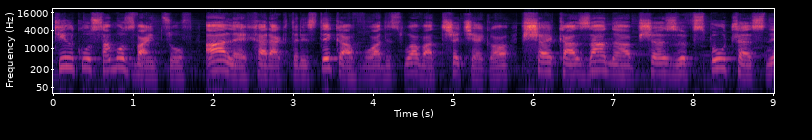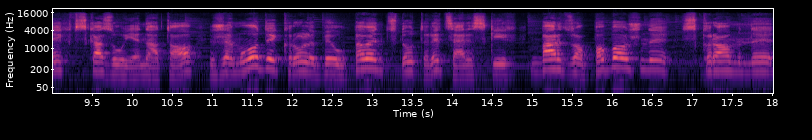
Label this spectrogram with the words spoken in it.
kilku samozwańców, ale charakterystyka Władysława III przekazana przez współczesnych wskazuje na to, że młody król był pełen cnót rycerskich, bardzo pobożny, skromny,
